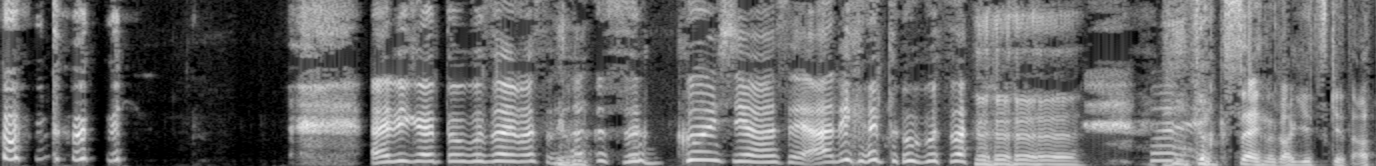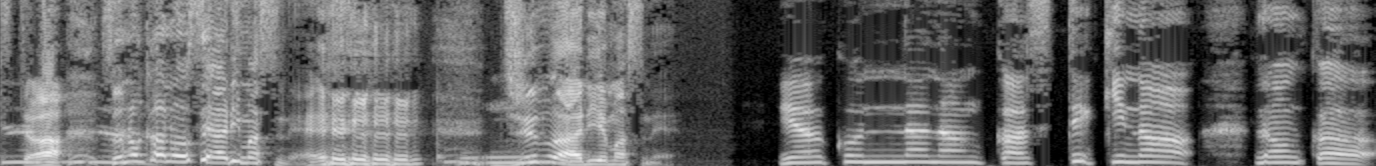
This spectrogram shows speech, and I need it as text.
本当に。ありがとうございます。なんかすっごい幸せ。ありがとうございます。はい威嚇臭いの鍵つけたって言って、あ、その可能性ありますね。十分ありえますね。いや、こんななんか素敵な、なんか、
